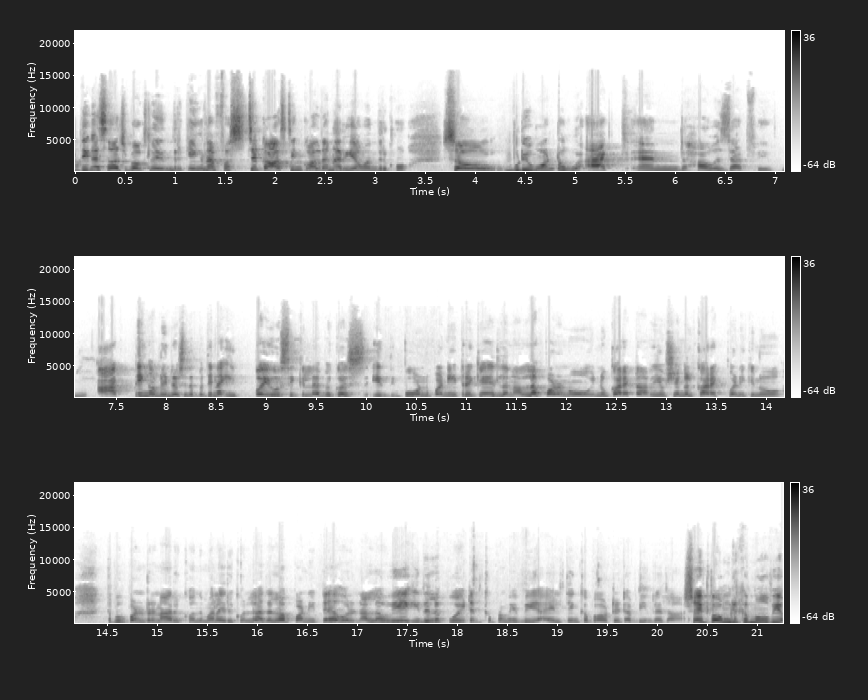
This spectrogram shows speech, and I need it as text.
அதிக சர்ச் பாக்ஸ்ல இருந்திருக்கீங்கன்னா ஃபர்ஸ்ட் காஸ்டிங் கால் தான் நிறைய வந்திருக்கும். So would you want to act and how is that for you? Acting அப்படின்ற விஷயத்தை பத்தி நான் இப்போ யோசிக்கல. பிகாஸ் இது இப்போ ஒன்று பண்ணிட்டு இருக்கேன் இதுல நல்லா பண்ணணும். இன்னும் கரெக்டாக நிறைய விஷயங்கள் கரெக்ட் பண்ணிக்கணும். தப்பு பண்றேனா இருக்கும். அந்த மாதிரிலாம் இருக்கும்ல. அதெல்லாம் பண்ணிட்டு ஒரு நல்ல வே இதுல போயிட்டதுக்கப்புறம் maybe I think about it அப்படின்றதா. ஸோ இப்போ உங்களுக்கு மூவி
